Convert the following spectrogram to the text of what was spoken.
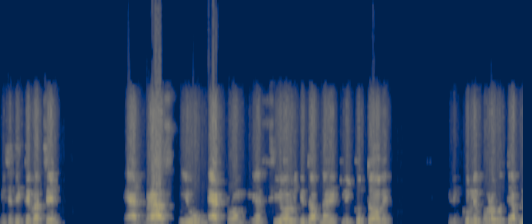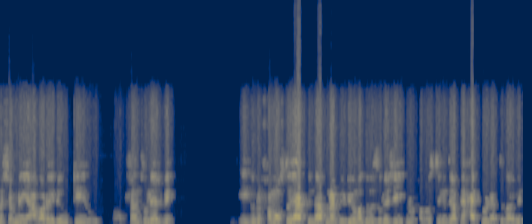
নিচে দেখতে পাচ্ছেন adverse you add from see all কিন্তু আপনাকে ক্লিক করতে হবে। ক্লিক করলে পরবর্তী আপনার সামনে আবারও এরকমটি অপশান চলে আসবে। এগুলো সমস্ত অ্যাড কিন্তু আপনার ভিডিওর মাধ্যমে চলে আসে এগুলো সমস্ত কিন্তু আপনি হাইড করে রাখতে পারবেন।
